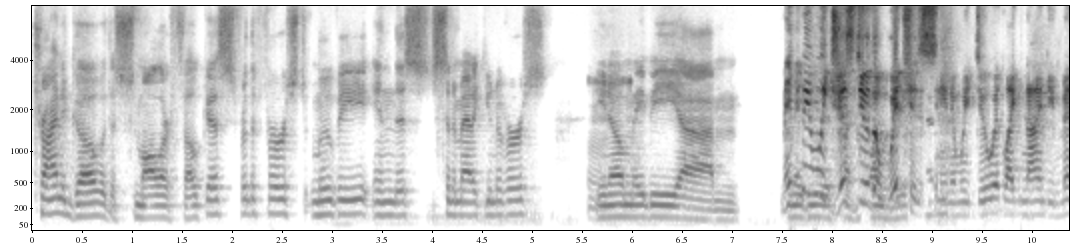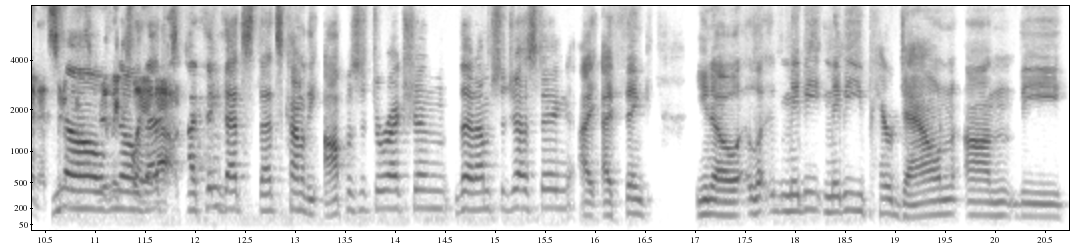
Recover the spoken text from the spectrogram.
trying to go with a smaller focus for the first movie in this cinematic universe. You know, maybe um Maybe, Maybe we just like do the witches scene and we do it like 90 minutes. No, really no, that's. I think that's that's kind of the opposite direction that I'm suggesting. I I think you know maybe maybe you pare down on the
